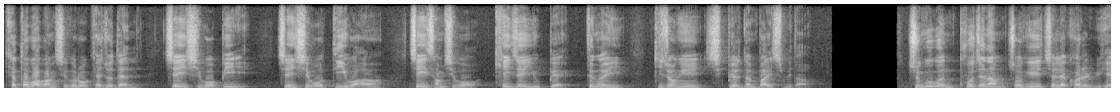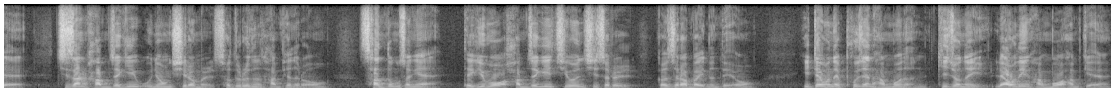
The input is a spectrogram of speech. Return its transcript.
캐토바 방식으로 개조된 J-15B, J-15D와 J-35, KJ-600 등의 기종이 식별된 바 있습니다. 중국은 푸젠함 조기 전력화를 위해 지상 함재기 운용 실험을 서두르는 한편으로 산둥성에 대규모 함재기 지원 시설을 건설한 바 있는데요. 이 때문에 푸젠 항모는 기존의 랴오닝 항모와 함께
